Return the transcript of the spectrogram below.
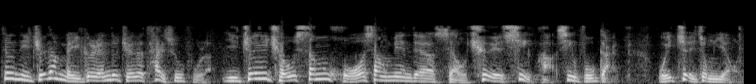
就你觉得每个人都觉得太舒服了，以追求生活上面的小确幸哈、幸福感为最重要的。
